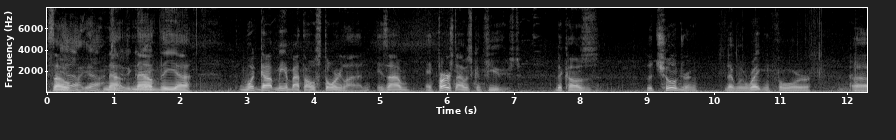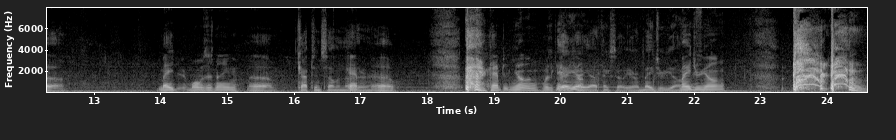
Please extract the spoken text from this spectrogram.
So Yeah, yeah. now, now the uh, what got me about the whole storyline is I at first I was confused because the children that were waiting for uh, Major, what was his name? Uh, Captain some Cap, another. uh, Captain Young was it? yeah, Captain yeah, Young? yeah. I think so. Yeah, Major Young. Major Young.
